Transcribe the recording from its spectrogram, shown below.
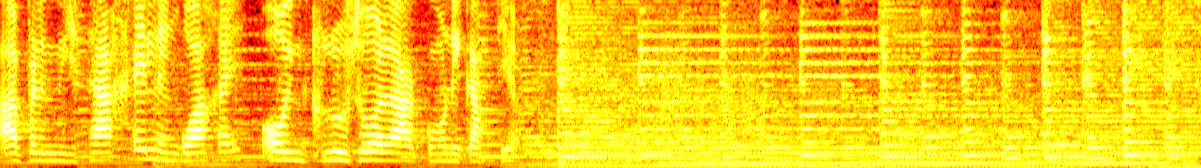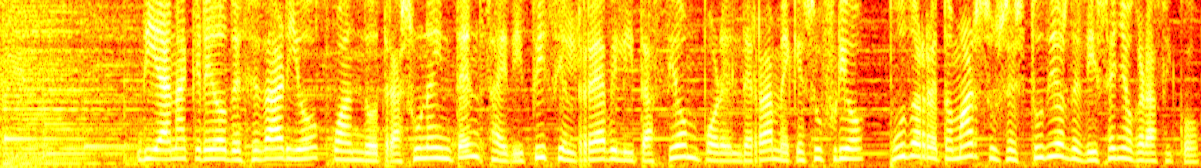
aprendizaje, el lenguaje o incluso la comunicación. Diana creó Decedario cuando, tras una intensa y difícil rehabilitación por el derrame que sufrió, pudo retomar sus estudios de diseño gráfico,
